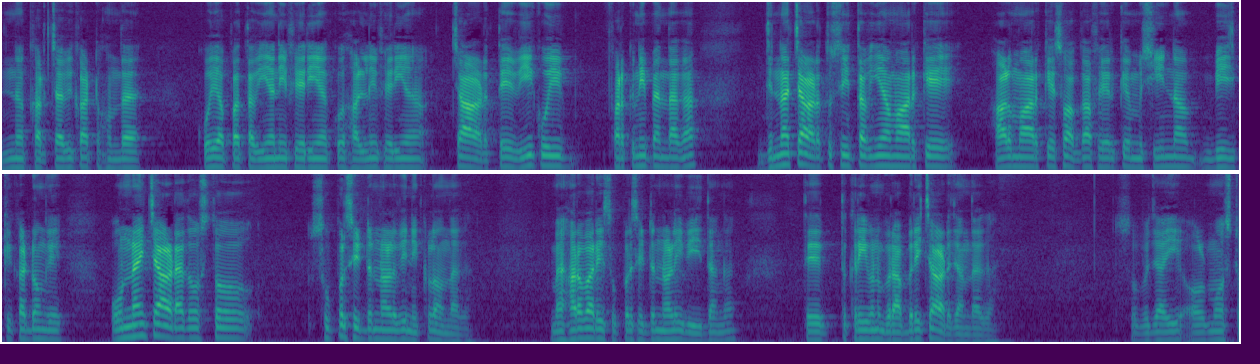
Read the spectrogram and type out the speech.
ਨਾ ਖਰਚਾ ਵੀ ਘੱਟ ਹੁੰਦਾ ਕੋਈ ਆਪਾਂ ਤਵੀਆਂ ਨਹੀਂ ਫੇਰੀਆਂ, ਕੋਈ ਹਲ ਨਹੀਂ ਫੇਰੀਆਂ, ਝਾੜ ਤੇ ਵੀ ਕੋਈ ਫ਼ਰਕ ਨਹੀਂ ਪੈਂਦਾਗਾ। ਜਿੰਨਾ ਝਾੜ ਤੁਸੀਂ ਤਵੀਆਂ ਮਾਰ ਕੇ, ਹਲ ਮਾਰ ਕੇ, ਸੁਹਾਗਾ ਫੇਰ ਕੇ, ਮਸ਼ੀਨ ਨਾਲ ਬੀਜ ਕੇ ਕੱਢੋਗੇ ਉਨਾ ਹੀ ਝਾੜ ਹੈ ਦੋਸਤੋ, ਸੁਪਰ ਸੀਡਰ ਨਾਲ ਵੀ ਨਿਕਲ ਆਉਂਦਾਗਾ। ਮੈਂ ਹਰ ਵਾਰੀ ਸੁਪਰ ਸੀਡਰ ਨਾਲ ਹੀ ਬੀਜ ਦਾਂਗਾ ਤੇ ਤਕਰੀਬਨ ਬਰਾਬਰ ਹੀ ਝਾੜ ਜਾਂਦਾਗਾ। ਸੋ ਬਜਾਈ ਆਲਮੋਸਟ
